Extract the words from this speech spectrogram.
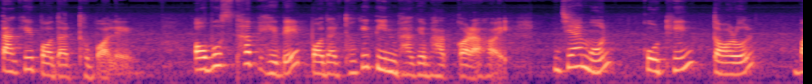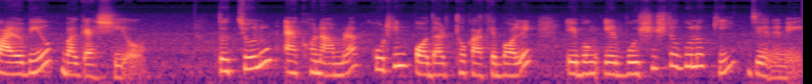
তাকে পদার্থ বলে। অবস্থা ভেদে পদার্থকে তিন ভাগে ভাগ করা হয়। যেমন, কঠিন, তরল, বায়বীয় বা গ্যাসীয়। তো চলুন এখন আমরা কঠিন পদার্থ কাকে বলে এবং এর বৈশিষ্ট্যগুলো কি জেনে নেই।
